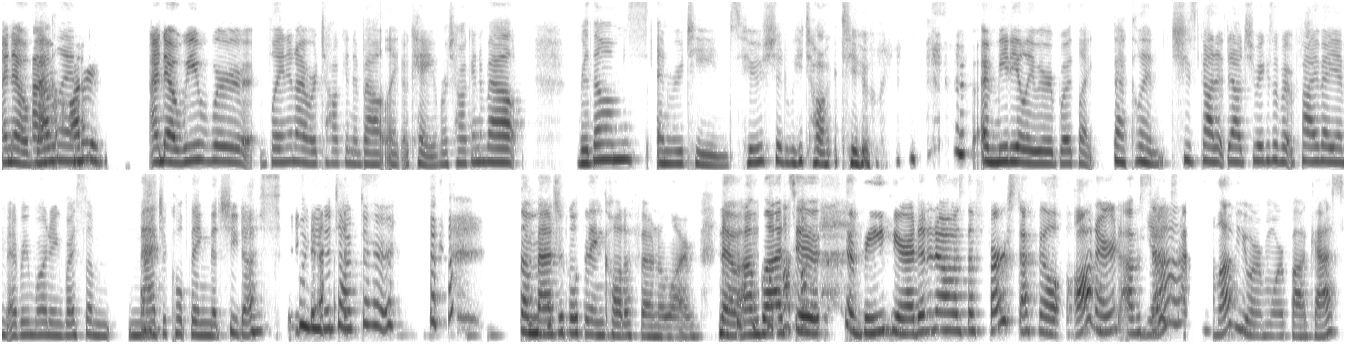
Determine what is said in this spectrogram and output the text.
I know, honored. I know we were Blaine and I were talking about like, okay, we're talking about rhythms and routines. Who should we talk to? Immediately, we were both like, Becklin, she's got it down. She wakes up at 5 a.m. every morning by some magical thing that she does. We need to talk to her. Some magical thing called a phone alarm. No, I'm glad to to be here. I didn't know I was the first. I feel honored. I'm so Yeah. excited. Love you or more podcast,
